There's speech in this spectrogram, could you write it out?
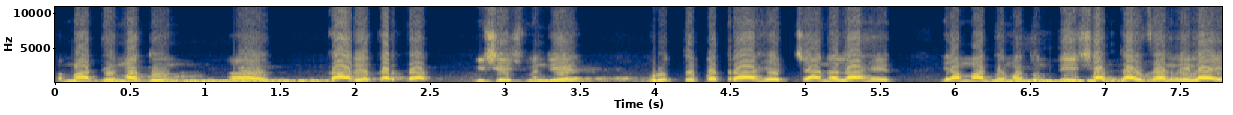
माध्यमातून कार्य करतात. विशेष म्हणजे वृत्तपत्र आहेत चॅनल आहेत या माध्यमातून देशात काय चाललेलं आहे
